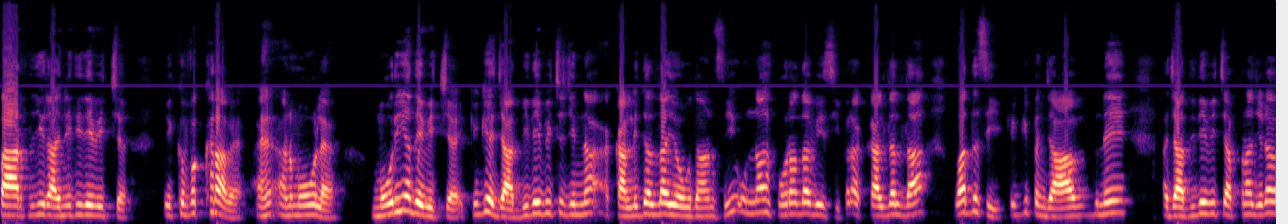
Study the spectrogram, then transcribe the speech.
ਭਾਰਤ ਦੀ ਰਾਜਨੀਤੀ ਦੇ ਵਿੱਚ ਇੱਕ ਵੱਖਰਾ ਹੈ ਅਨਮੋਲ ਹੈ। ਮੋਰੀਆਂ ਦੇ ਵਿੱਚ ਹੈ ਕਿਉਂਕਿ ਆਜ਼ਾਦੀ ਦੇ ਵਿੱਚ ਜਿੰਨਾ ਅਕਾਲੀ ਦਲ ਦਾ ਯੋਗਦਾਨ ਸੀ ਉਹਨਾਂ ਹੋਰਾਂ ਦਾ ਵੀ ਸੀ ਪਰ ਅਕਾਲੀ ਦਲ ਦਾ ਵੱਧ ਸੀ ਕਿਉਂਕਿ ਪੰਜਾਬ ਨੇ ਆਜ਼ਾਦੀ ਦੇ ਵਿੱਚ ਆਪਣਾ ਜਿਹੜਾ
